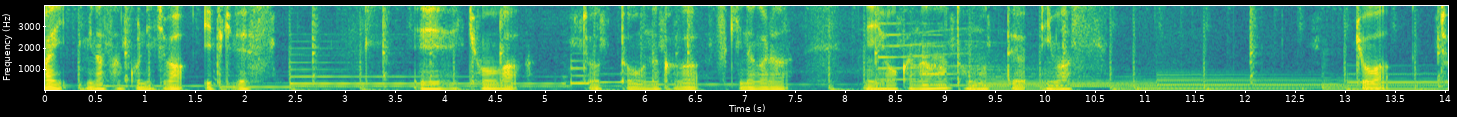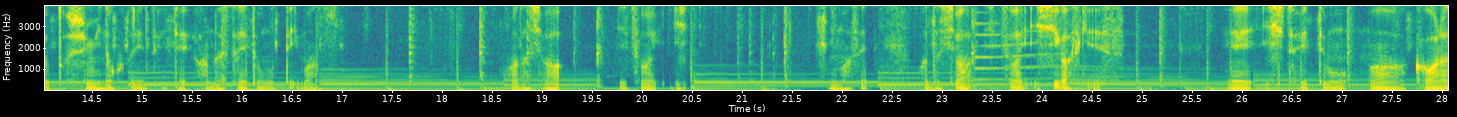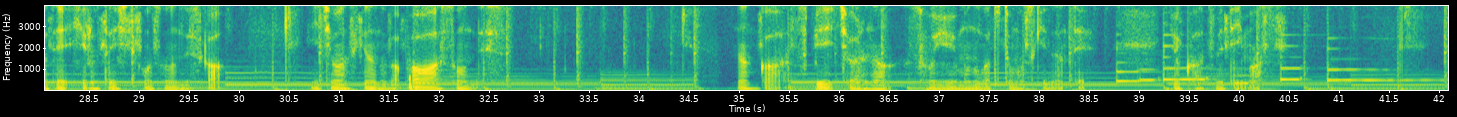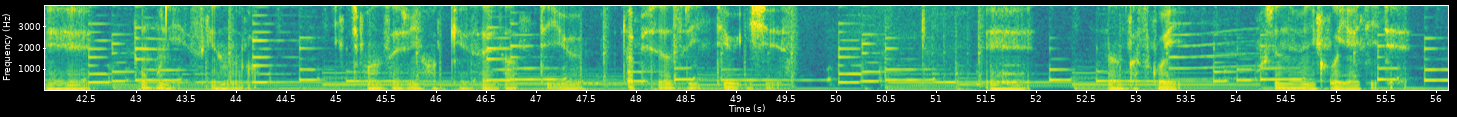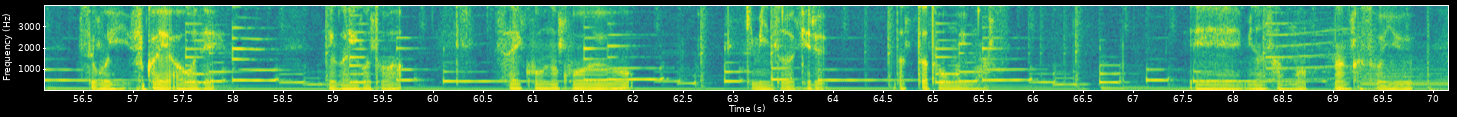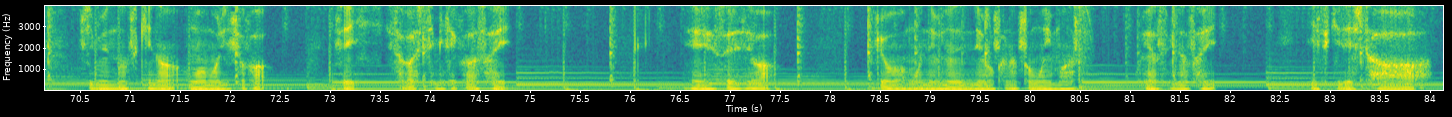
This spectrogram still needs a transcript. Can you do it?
はい、皆さんこんにちは、いつきです。えー、今日はちょっとお腹が空きながら寝ようかなと思っています。今日はちょっと趣味のことについて話したいと思っています。私は実はいすいません。私は実は石が好きです。えー石といってもまあ河原で拾った石とかもそうなんですが一番好きなのがパワーストーンです。なんかスピリチュアルなそういうものがとても好きなんでよく集めています。えー、主に好きなのが一番最初に発見されたっていうラピスラスリっていう石です。えー、なんかすごい星のように輝いていてすごい深い青で願い事は最高の幸運を君に届けるだったと思います。えー、皆さんもなんかそういう自分の好きなお守りとかぜひ探してみてください。えー、それでは今日はもう眠いので寝ようかなと思います。おやすみなさい。いつきでした。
